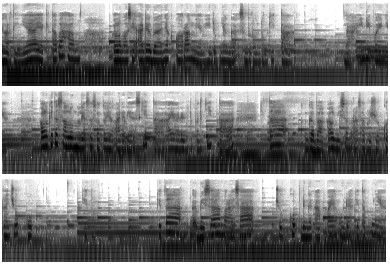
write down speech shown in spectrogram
Yang artinya ya kita paham kalau masih ada banyak orang yang hidupnya nggak seberuntung kita. Nah ini poinnya. Kalau kita selalu melihat sesuatu yang ada di atas kita yang ada di depan kita kita nggak bakal bisa merasa bersyukur dan cukup gitu. Kita nggak bisa merasa cukup dengan apa yang udah kita punya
